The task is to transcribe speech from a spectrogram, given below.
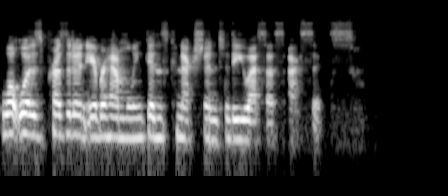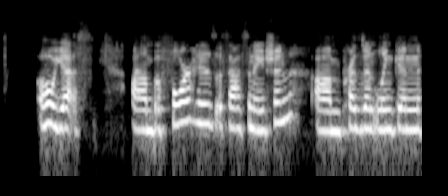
what was President Abraham Lincoln's connection to the USS Essex? Oh, yes. Um, before his assassination, um, President Lincoln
